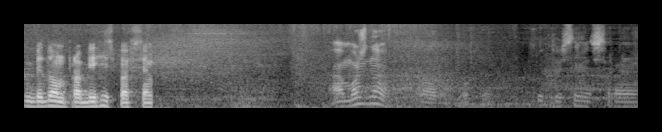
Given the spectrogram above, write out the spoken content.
Бедом пробегись по всем. А можно? Ладно, похуй. Хуй кто снимет все равно.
